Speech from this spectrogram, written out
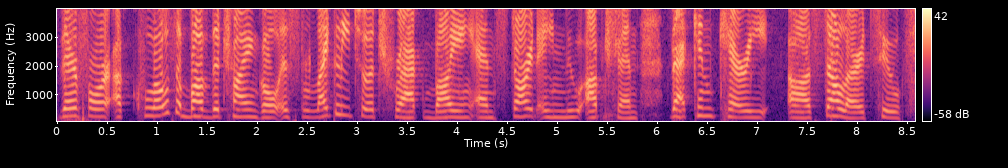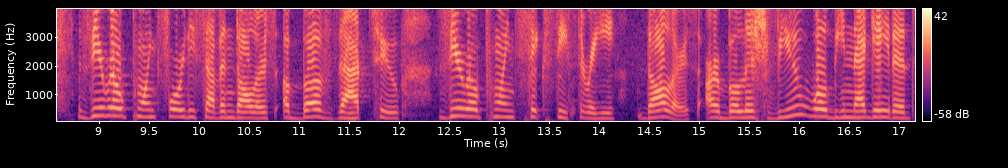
Therefore, a close above the triangle is likely to attract buying and start a new uptrend that can carry uh, Stellar to $0.47 above that to $0.63. Our bullish view will be negated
